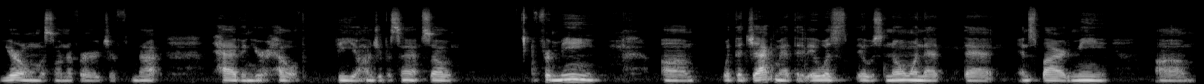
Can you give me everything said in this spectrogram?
you're almost on the verge of not having your health be 100%. So for me, um, with the Jack method, it was it was no one that that inspired me. Um,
